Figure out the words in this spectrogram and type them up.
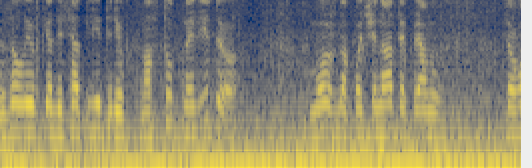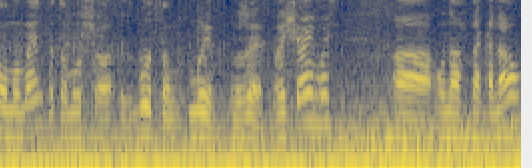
залив 50 літрів. Наступне відео можна починати прямо з цього моменту, тому що з бусом ми вже прощаємось. А у нас на канал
